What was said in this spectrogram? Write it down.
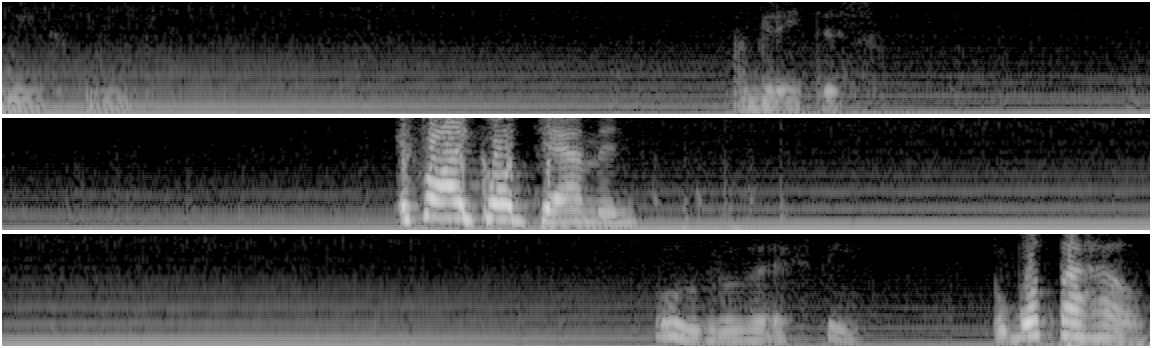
Wink, wink. I'm gonna eat this. If I got damn Oh, look at all the XP. But what the hell?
